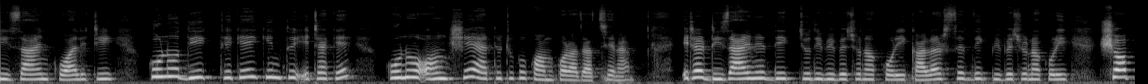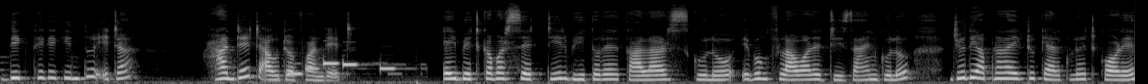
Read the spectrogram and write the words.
ডিজাইন কোয়ালিটি কোনো দিক থেকেই কিন্তু এটাকে কোনো অংশে এতটুকু কম করা যাচ্ছে না। এটার ডিজাইনের দিক যদি বিবেচনা করি কালার্সের দিক বিবেচনা করি, সব দিক থেকে কিন্তু এটা হান্ড্রেড আউট অফ হান্ড্রেড এই বেড কাভার সেটটির ভিতরের কালার্সগুলো এবং ফ্লাওয়ারের ডিজাইনগুলো যদি আপনারা একটু ক্যালকুলেট করেন,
